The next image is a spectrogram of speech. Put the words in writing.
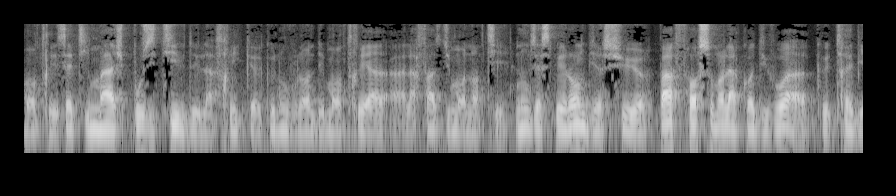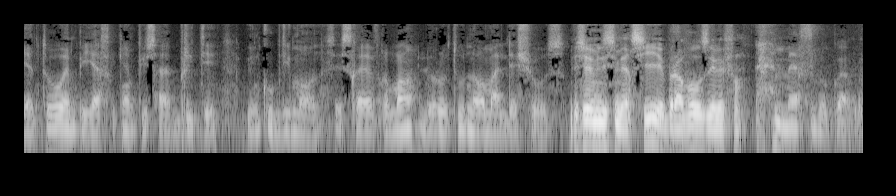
montrer, cette image positive de l'Afrique que nous voulons démontrer à, la face du monde entier. Nous espérons bien sûr, pas forcément la Côte d'Ivoire, que très bientôt un pays africain puisse abriter une Coupe du Monde. Ce serait vraiment le retour normal des choses. Monsieur le ministre, merci et bravo aux éléphants. merci beaucoup à vous.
